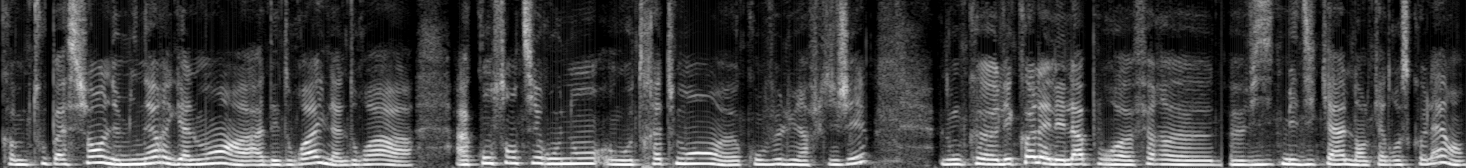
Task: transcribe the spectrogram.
comme tout patient, le mineur également a, des droits. Il a le droit à, consentir ou non au traitement euh, qu'on veut lui infliger. Donc l'école, elle est là pour faire visite médicale dans le cadre scolaire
